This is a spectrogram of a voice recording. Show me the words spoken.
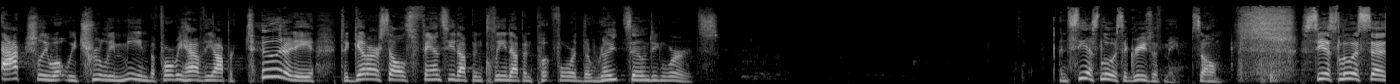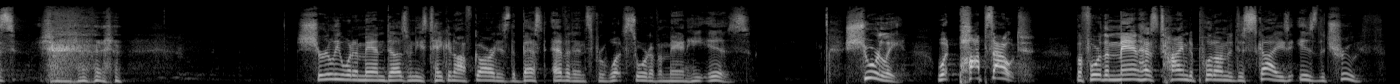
actually what we truly mean before we have the opportunity to get ourselves fancied up and cleaned up and put forward the right sounding words. And C.S. Lewis agrees with me. So, C.S. Lewis says, Surely what a man does when he's taken off guard is the best evidence for what sort of a man he is. Surely what pops out before the man has time to put on a disguise is the truth.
